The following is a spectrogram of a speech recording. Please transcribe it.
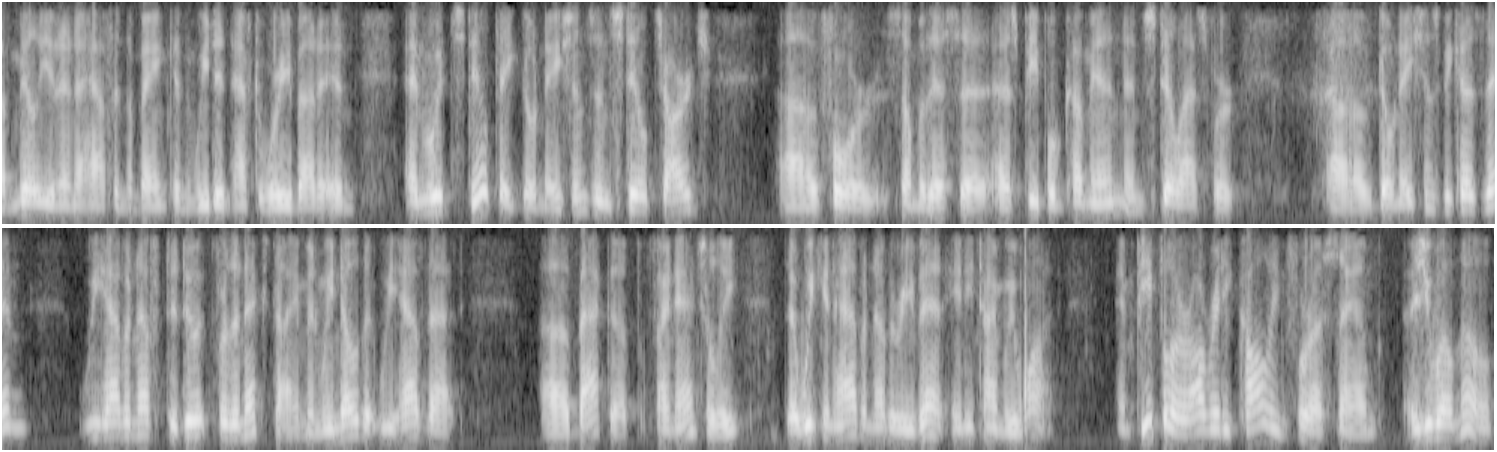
a million and a half in the bank, and we didn't have to worry about it, and and would still take donations and still charge uh, for some of this uh, as people come in and still ask for uh, donations because then we have enough to do it for the next time, and we know that we have that uh, backup financially that we can have another event anytime we want. And people are already calling for us, Sam, as you well know,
